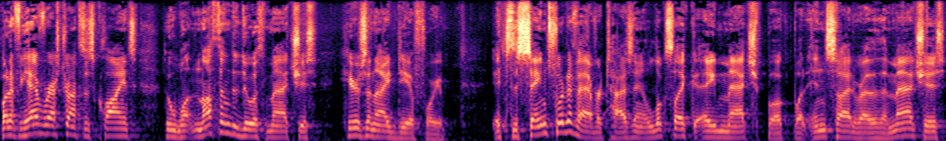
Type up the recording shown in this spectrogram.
But if you have restaurants as clients who want nothing to do with matches, here's an idea for you. It's the same sort of advertising. It looks like a matchbook, but inside, rather than matches,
